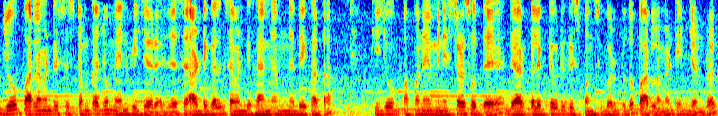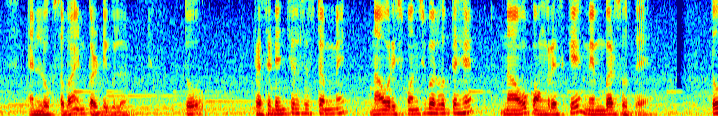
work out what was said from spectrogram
जो पार्लियामेंट्री सिस्टम का जो मेन फीचर है, जैसे आर्टिकल 75 में हमने देखा था कि जो अपने मिनिस्टर्स होते हैं they are collectively responsible to the parliament in general and Lok Sabha in particular तो प्रेसिडेंशियल सिस्टम में ना वो रिस्पॉन्सिबल होते हैं, ना वो कांग्रेस के मेंबर्स होते हैं। तो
